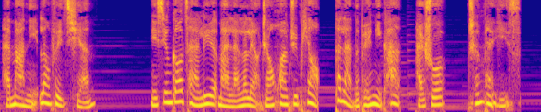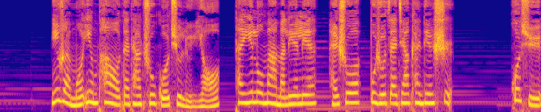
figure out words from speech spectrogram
还骂你浪费钱。你兴高采烈买来了两张话剧票，他懒得陪你看，还说真没意思。你软磨硬泡带他出国去旅游，他一路骂骂咧咧，还说不如在家看电视。或许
